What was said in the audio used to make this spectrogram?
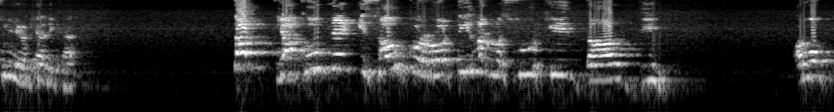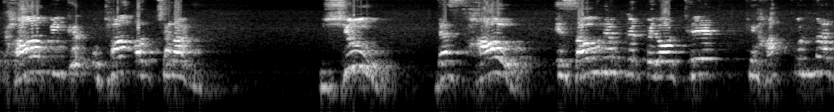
سنیے کیا لکھا ہے؟ تب یعقوب نے عیساؤ کو روٹی اور مسور کی دال دی۔ اور وہ کھا پی کر اٹھا اور چلا گیا۔ یوں دس ہاؤ عیساؤ نے اپنے پلوٹے کے حق کو نہ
